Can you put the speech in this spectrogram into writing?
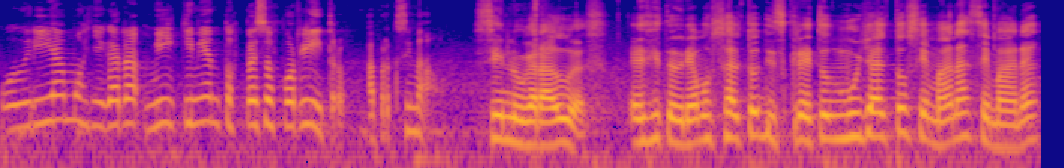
podríamos llegar a 1.500 pesos por litro aproximado. Sin lugar a dudas. Es decir, tendríamos saltos discretos muy altos semana a semana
